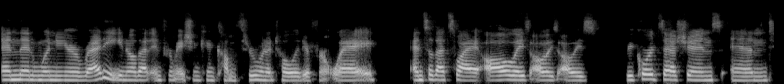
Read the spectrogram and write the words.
and then when you're ready, you know, that information can come through in a totally different way. And so that's why I always, always, always record sessions. And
